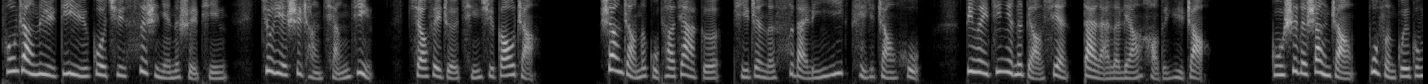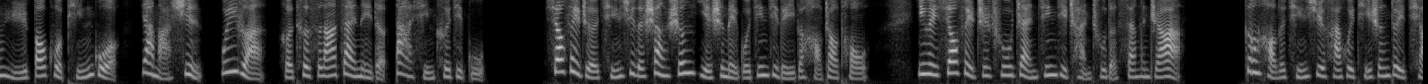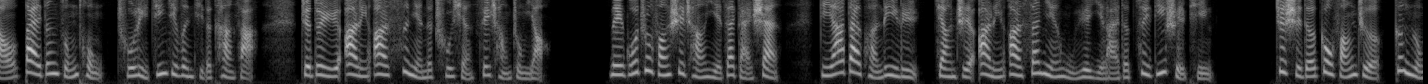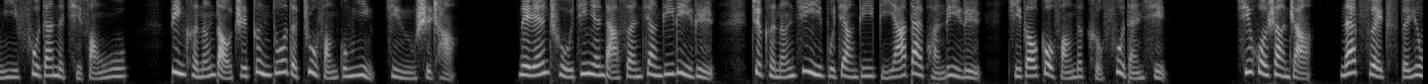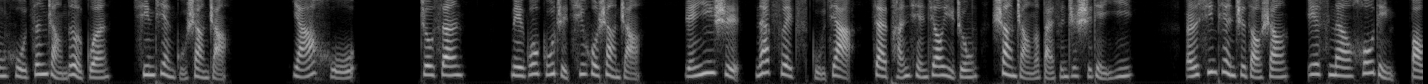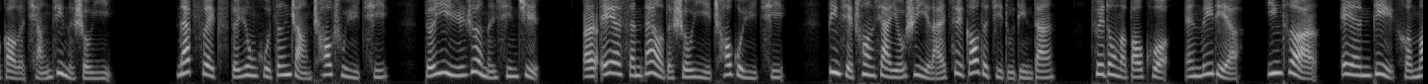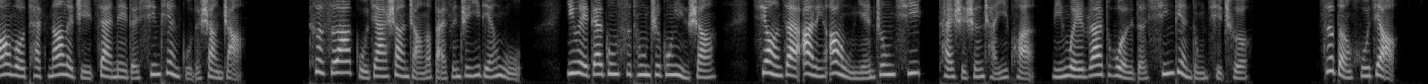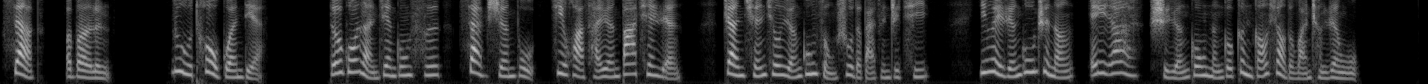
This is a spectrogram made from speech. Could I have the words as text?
通胀率低于过去四十年的水平，就业市场强劲，消费者情绪高涨，上涨的股票价格提振了四百零一 K 账户，并为今年的表现带来了良好的预兆。股市的上涨部分归功于包括苹果、亚马逊、微软和特斯拉在内的大型科技股。消费者情绪的上升也是美国经济的一个好兆头，因为消费支出占经济产出的三分之二。更好的情绪还会提升对乔拜登总统处理经济问题的看法，这对于二零二四年的初选非常重要。美国住房市场也在改善，抵押贷款利率降至二零二三年五月以来的最低水平，这使得购房者更容易负担得起房屋，并可能导致更多的住房供应进入市场。美联储今年打算降低利率，这可能进一步降低抵押贷款利率，提高购房的可负担性。期货上涨。Netflix 的用户增长乐观，芯片股上涨。雅虎周三，美国股指期货上涨，原因是 Netflix 股价在盘前交易中上涨了百分之十点一，而芯片制造商 ASML Holding 报告了强劲的收益。Netflix 的用户增长超出预期，得益于热门新剧，而 ASML 的收益超过预期，并且创下有史以来最高的季度订单，推动了包括 Nvidia、英特尔。AMD 和 Marvel Technology 在内的芯片股的上涨，特斯拉股价上涨了百分之一点五，因为该公司通知供应商，希望在二零二五年中期开始生产一款名为 Redwood 的新电动汽车。资本呼叫 SAP a Berlin 路透观点，德国软件公司 SAP 宣布计划裁员八千人，占全球员工总数的百分之七，因为人工智能 AI 使员工能够更高效地完成任务。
